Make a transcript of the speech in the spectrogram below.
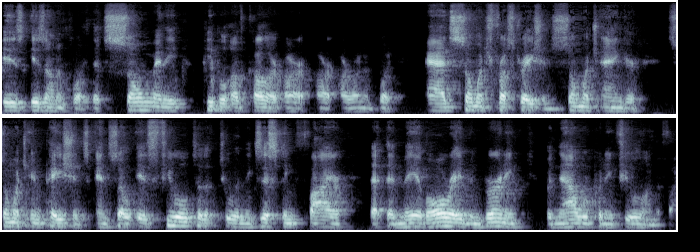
is, is unemployed, that so many people of color are, are, are unemployed, adds so much frustration, so much anger, so much impatience, and so is fuel to, the, to an existing fire that, that may have already been burning, but now we're putting fuel on the fire.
